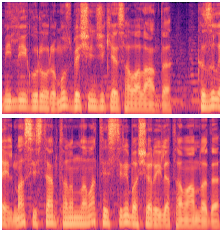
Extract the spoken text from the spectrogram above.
Milli gururumuz 5. kez havalandı. Kızıl Elma sistem tanımlama testini başarıyla tamamladı.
